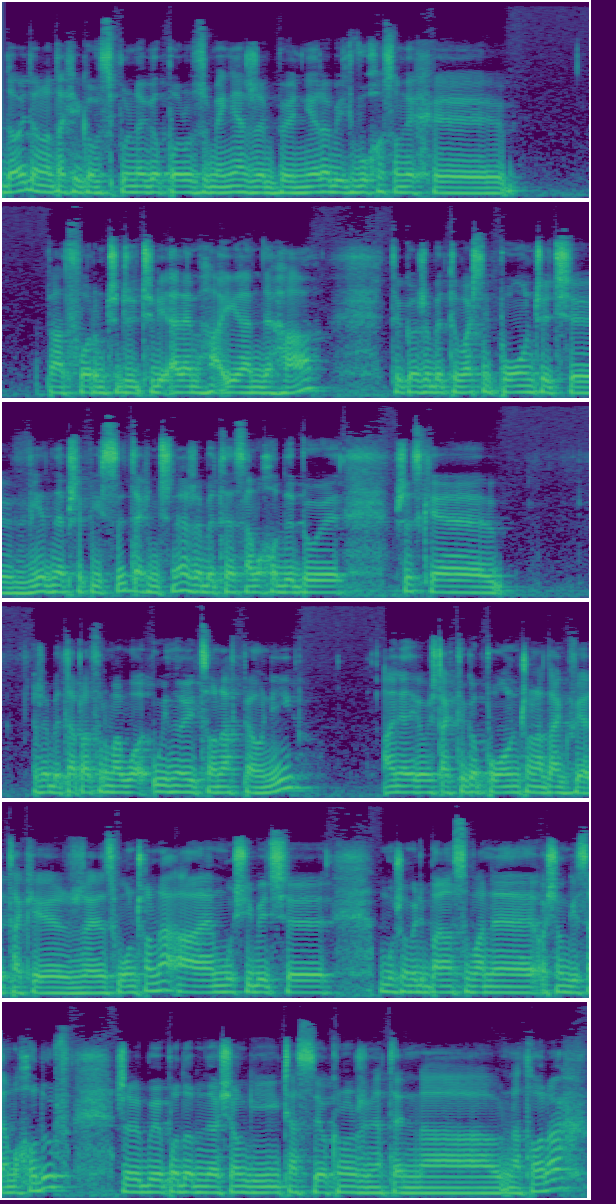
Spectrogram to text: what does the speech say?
dojdą do takiego wspólnego porozumienia, żeby nie robić dwóch osobnych platform, czyli LMH i LMDH, tylko żeby to właśnie połączyć w jedne przepisy techniczne, żeby te samochody były wszystkie żeby ta platforma była ujednolicona w pełni, a nie jakoś tak tylko połączona, tak, wie, takie, że jest łączona, ale musi być, e, muszą być balansowane osiągi samochodów, żeby były podobne osiągi i czasy okrążeń na, ten, na, na torach.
